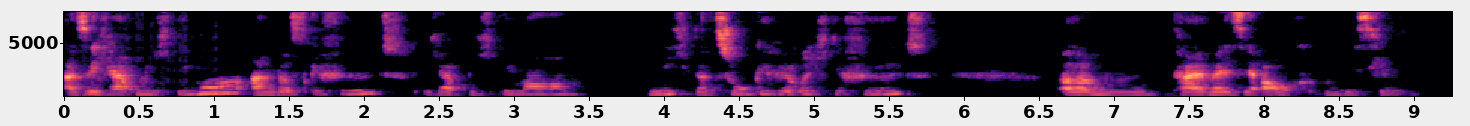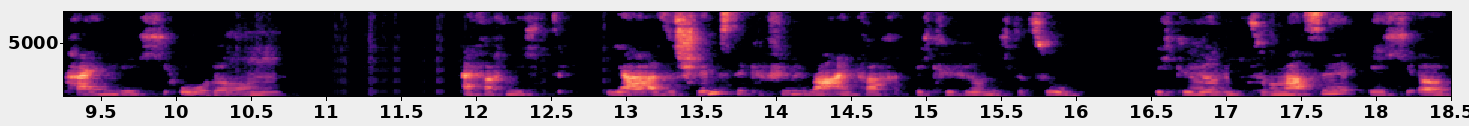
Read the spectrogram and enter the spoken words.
also ich habe mich immer anders gefühlt. Ich habe mich immer nicht dazugehörig gefühlt. Ähm, teilweise auch ein bisschen peinlich oder mhm. einfach nicht. Ja, also das schlimmste Gefühl war einfach, ich gehöre nicht dazu. Ich gehöre nicht zur Masse. Ich äh,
